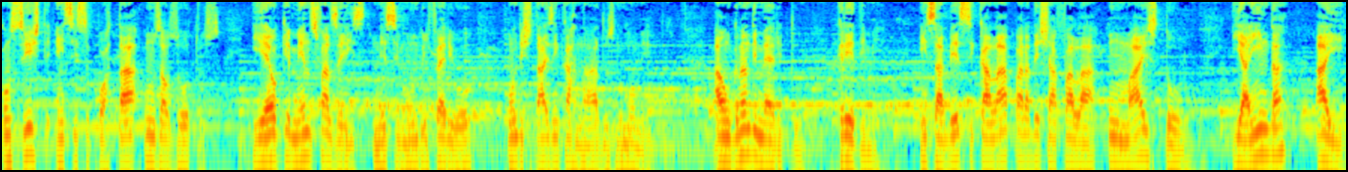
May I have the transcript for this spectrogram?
consiste em se suportar uns aos outros, e é o que menos fazeis nesse mundo inferior onde estáis encarnados no momento. Há um grande mérito, crede-me, em saber se calar para deixar falar um mais tolo, e ainda aí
